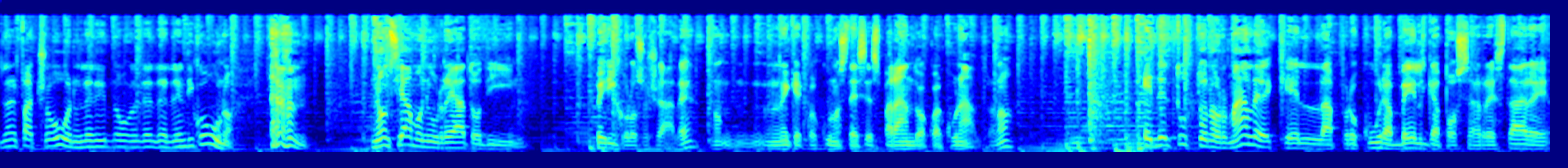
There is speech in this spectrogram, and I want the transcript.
Ne faccio uno, ne, ne- ne dico uno. non siamo in un reato di pericolo sociale, non, non è che qualcuno stesse sparando a qualcun altro, no? È del tutto normale che la procura belga possa arrestare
